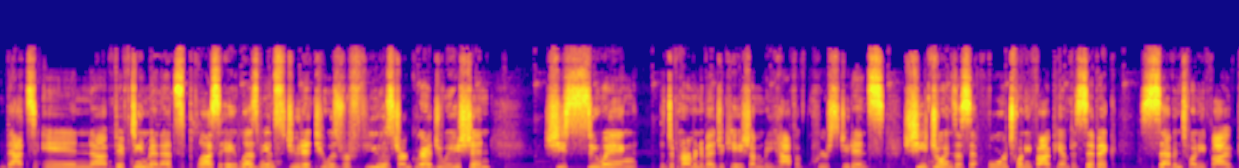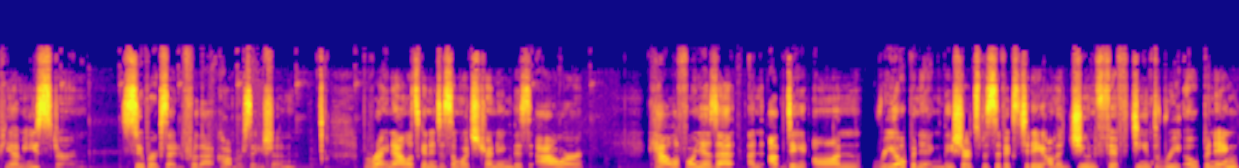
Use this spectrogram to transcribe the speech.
That's in uh, 15 minutes. Plus, a lesbian student who was refused her graduation. She's suing the Department of Education on behalf of queer students. She joins us at 4:25 p.m. Pacific, 7:25 p.m. Eastern. Super excited for that conversation. But right now, let's get into some what's trending this hour. California has had an update on reopening. They shared specifics today on the June 15th reopening,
